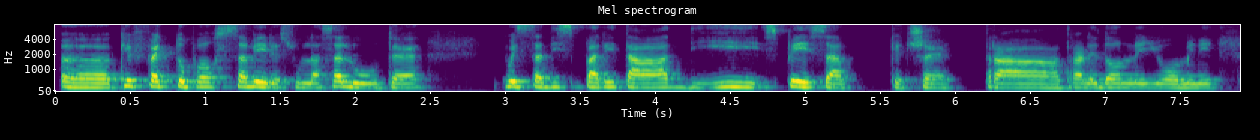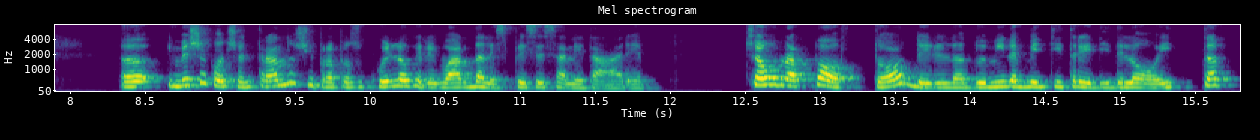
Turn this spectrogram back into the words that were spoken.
uh, che effetto possa avere sulla salute questa disparità di spesa che c'è tra, tra le donne e gli uomini. Uh, invece concentrandoci proprio su quello che riguarda le spese sanitarie. C'è un rapporto del 2023 di Deloitte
